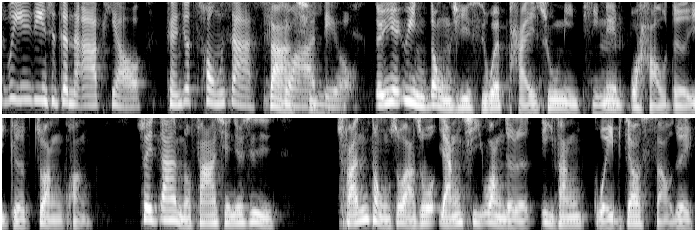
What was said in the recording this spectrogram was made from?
不一定是真的阿飘，可能就冲煞煞气刷丢。对，因为运动其实会排出你体内嗯不好的一个状况，所以大家有没有发现，就是传统说法说阳气旺的地方鬼比较少，对，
